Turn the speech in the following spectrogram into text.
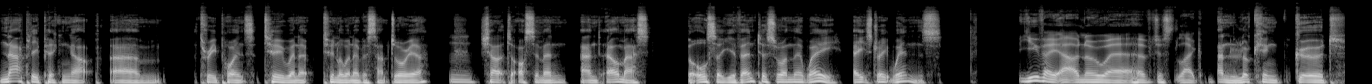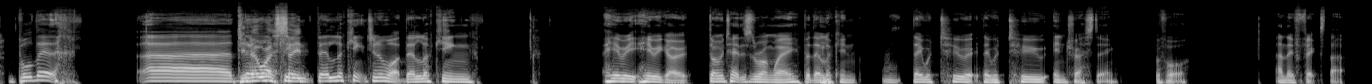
Napoli picking up um, three points, two win, two nil win over Sampdoria. Mm. Shout out to Osimhen and Elmas, but also Juventus are on their way, eight straight wins Juve out of nowhere have just like and looking good. But they're, uh, Do you they're know why I looking, say- they're looking? Do you know what they're looking? Here we here we go. Don't take this the wrong way, but they're Mm. looking. They were too they were too interesting before, and they fixed that.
